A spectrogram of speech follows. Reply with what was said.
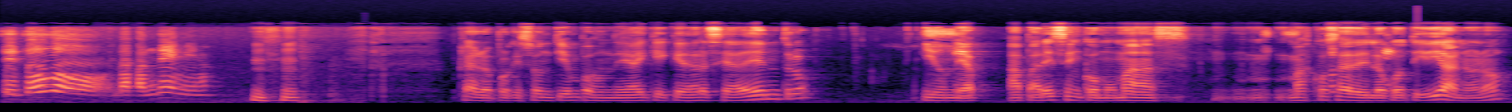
de todo la pandemia. Claro, porque son tiempos donde hay que quedarse adentro y donde ap- aparecen como más, más cosas de lo cotidiano, ¿no?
